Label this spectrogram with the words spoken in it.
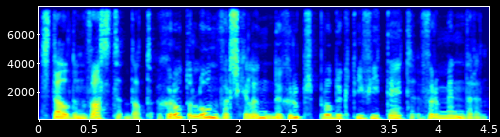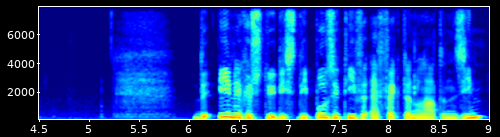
stelden vast dat grote loonverschillen de groepsproductiviteit verminderen. De enige studies die positieve effecten laten zien,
